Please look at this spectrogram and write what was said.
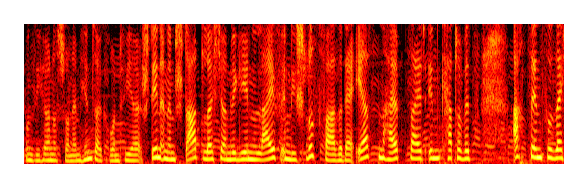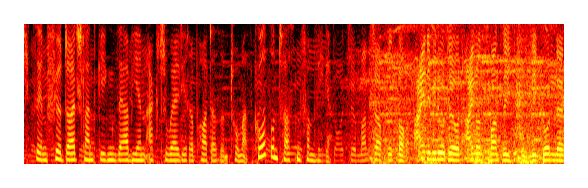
Und Sie hören es schon im Hintergrund. Wir stehen in den Startlöchern. Wir gehen live in die Schlussphase der ersten Halbzeit in Katowice. 18 zu 16 für Deutschland gegen Serbien. Aktuell die Reporter sind Thomas Kurs und Thorsten vom Wege. Die deutsche Mannschaft sind noch eine Minute und 21 Sekunden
